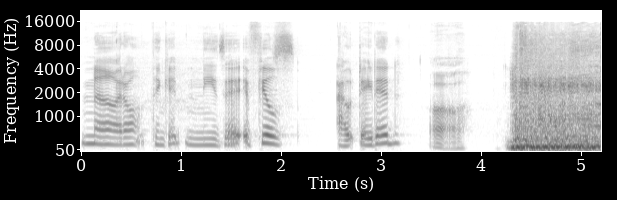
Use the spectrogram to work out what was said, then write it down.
No, I don't think it needs it. It feels outdated. uh,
